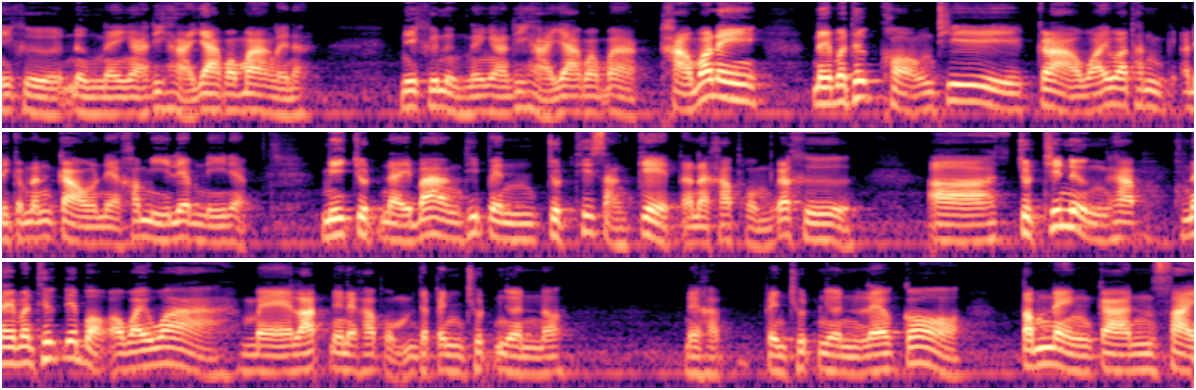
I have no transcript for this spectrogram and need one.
นี่คือหนึ่งในงานที่หายากมากๆเลยนะ นี่คือหนึ่งในงานที่หายากมากๆ ถามว่าในในบันทึกของที่กล่าวไว้ว่าท่านอดีตกำนันเก่าเนี่ยเขามีเล่มนี้เนี่ยมีจุดไหนบ้างที่เป็นจุดที่สังเกตนะครับผมก็คืออจุดที่หนึ่งครับในบันทึกได้บอกเอาไว้ว่าแมรัดเนี่ยนะครับผมจะเป็นชุดเงินเนาะนะครับเป็นชุดเงินแล้วก็ตำแหน่งการใส่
